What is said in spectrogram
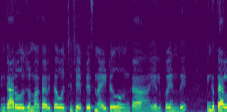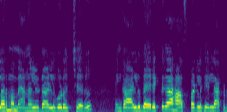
ఇంకా ఆ రోజు మా కవిత వచ్చి చెప్పేసి నైట్ ఇంకా వెళ్ళిపోయింది. ఇంకా తెల్లారి మా మేనల్లుడు వాళ్ళు కూడా వచ్చారు. ఇంకా వాళ్ళు డైరెక్ట్గా హాస్పిటల్కి వెళ్ళి అక్కడ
